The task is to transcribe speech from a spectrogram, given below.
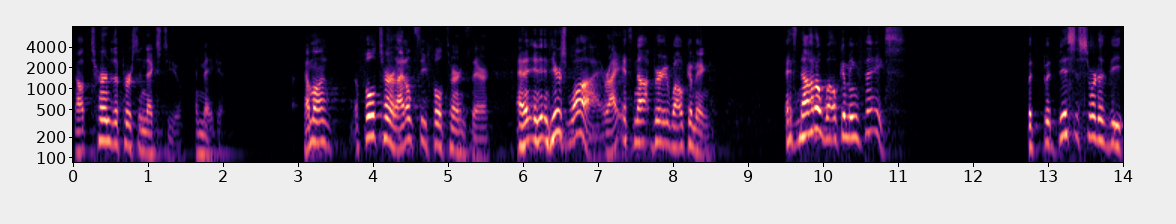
Now turn to the person next to you and make it. Come on. A full turn. I don't see full turns there. And, and, and here's why, right? It's not very welcoming. It's not a welcoming face. But, but this is sort of the,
